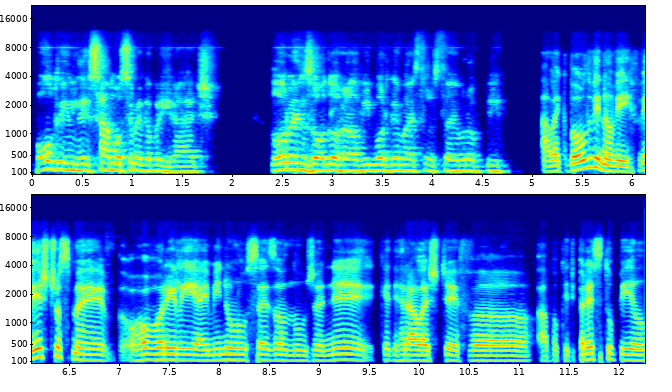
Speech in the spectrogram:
Baldwin je sám o sebe dobrý hráč. Lorenzo odohral výborné majstrovstvo Európy. Ale k Boldvinovi, vieš, čo sme hovorili aj minulú sezónu, že ne, keď hral ešte v, alebo keď prestúpil,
